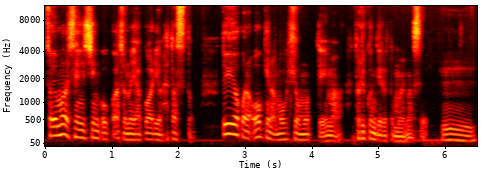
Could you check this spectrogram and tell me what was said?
そういうものを先進国はその役割を果たすと。というような大きな目標を持って今、取り組んでいると思いますうん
